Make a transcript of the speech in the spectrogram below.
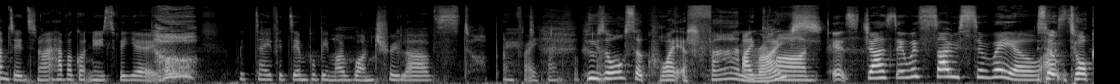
am doing tonight? Have I got news for you? with David Dimbleby, my one true love. Stop. I'm very thankful. for Who's that. also quite a fan, I right? can't. It's just. It was so surreal. So talk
